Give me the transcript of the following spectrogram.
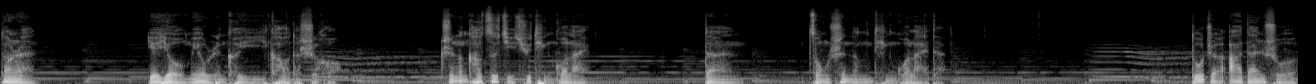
当然，也有没有人可以依靠的时候，只能靠自己去挺过来。但，总是能挺过来的。读者阿丹说：“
